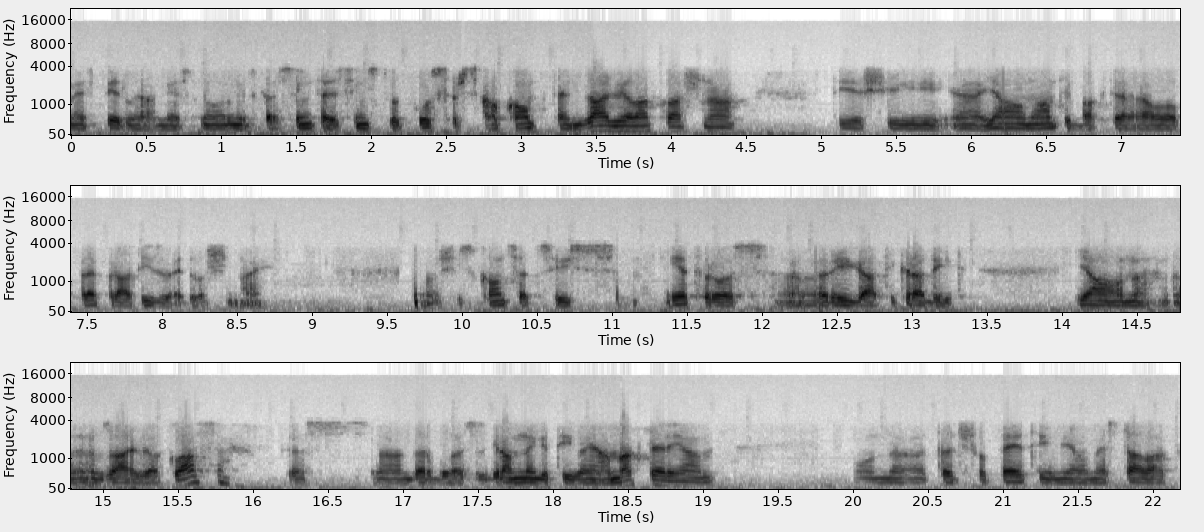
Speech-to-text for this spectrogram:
mēs piedalījāmies no Organiskās sintēzes institūta puses ar savu kompetenci zāļvielu atklāšanā, tieši uh, jaunu antibakteriālo preparātu izveidošanai. Un šis koncepcijas ietvaros uh, Rīgā tika radīta jauna uh, zāļvielu klase, kas uh, darbojas uz gram negatīvajām baktērijām. Un, uh, tad šo pētījumu jau mēs tālāk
